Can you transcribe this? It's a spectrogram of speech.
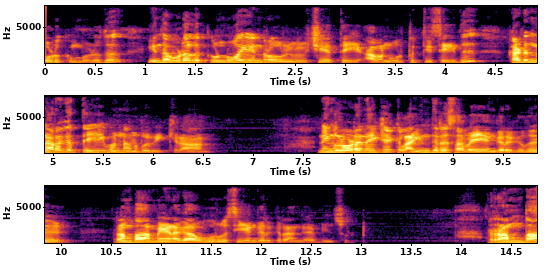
கொடுக்கும் பொழுது இந்த உடலுக்கு நோய் என்ற ஒரு விஷயத்தை அவன் உற்பத்தி செய்து கடு நரகத்தை இவன் அனுபவிக்கிறான். நீங்கள் உடனே கேட்கலாம் இந்திர சபை எங்கே இருக்குது? ரம்பா மேனகா ஊர்வசி எங்கே இருக்கிறாங்க அப்படின்னு சொல்லிட்டு. ரம்பா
